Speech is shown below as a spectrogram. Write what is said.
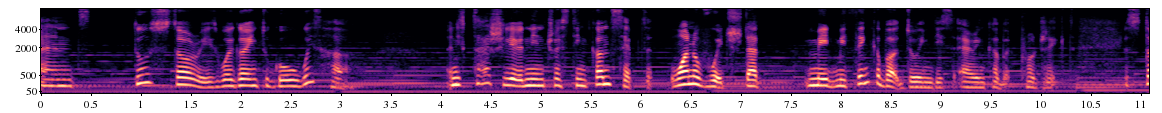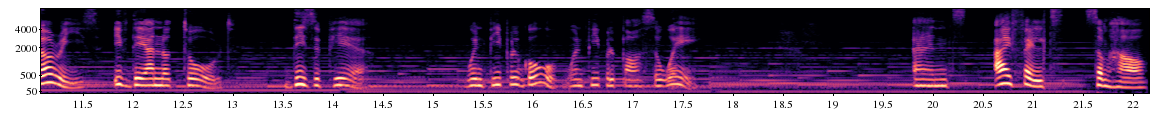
and those stories were going to go with her. And it's actually an interesting concept, one of which that made me think about doing this Airing Cupboard project. Stories, if they are not told, disappear when people go, when people pass away. And I felt somehow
